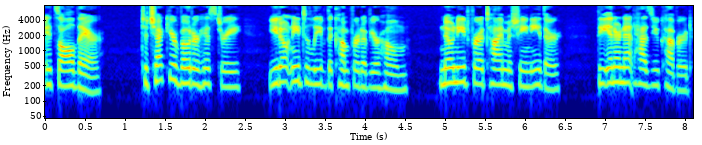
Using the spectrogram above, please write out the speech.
It's all there. To check your voter history, you don't need to leave the comfort of your home. No need for a time machine either. The internet has you covered.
